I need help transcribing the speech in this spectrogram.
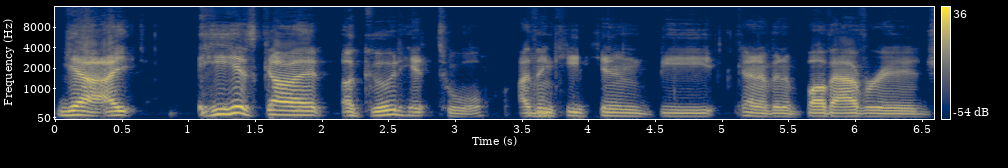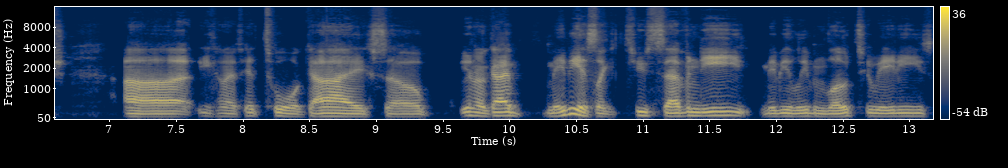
Yeah, I he has got a good hit tool. I mm-hmm. think he can be kind of an above average, uh, kind of hit tool guy. So you know, guy maybe it's like 270, maybe even low 280s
